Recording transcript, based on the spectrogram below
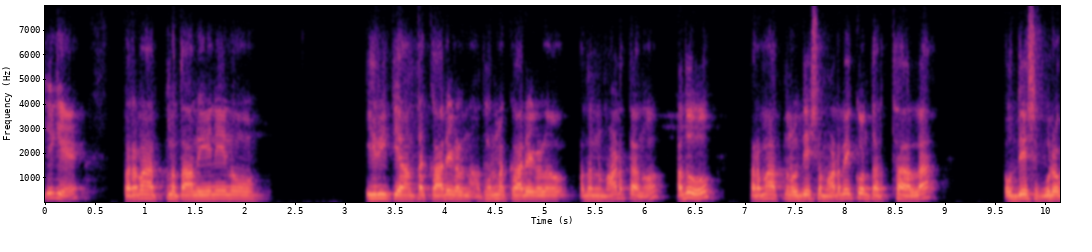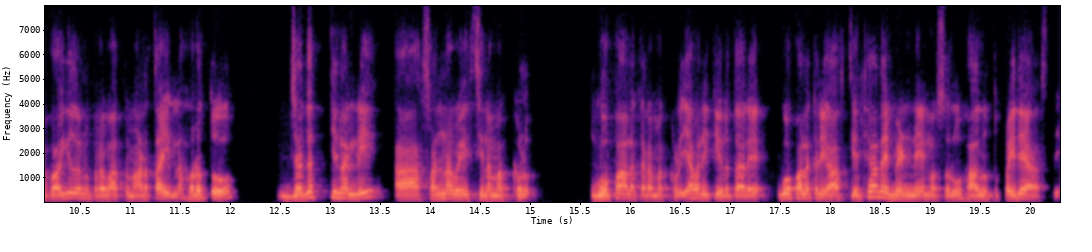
ಹೀಗೆ ಪರಮಾತ್ಮ ತಾನು ಏನೇನು ಈ ರೀತಿಯಾದಂತ ಕಾರ್ಯಗಳನ್ನು, ಅಧರ್ಮ ಕಾರ್ಯಗಳು ಅದನ್ನು ಮಾಡ್ತಾನೋ ಅದು ಪರಮಾತ್ಮನ ಉದ್ದೇಶ ಮಾಡಬೇಕು ಅಂತ ಅರ್ಥ ಅಲ್ಲ, ಉದ್ದೇಶ ಪೂರ್ವಕವಾಗಿ ಅದನ್ನು ಪರಮಾತ್ಮ ಮಾಡ್ತಾ ಇಲ್ಲ. ಹೊರತು ಜಗತ್ತಿನಲ್ಲಿ ಆ ಸಣ್ಣ ವಯಸ್ಸಿನ ಮಕ್ಕಳು, ಗೋಪಾಲಕರ ಮಕ್ಕಳು ಯಾವ ರೀತಿ ಇರ್ತಾರೆ ಗೋಪಾಲಕರಿಗೆ ಆಸ್ತಿ ಅಂತ ಅದೇ ಬೆಣ್ಣೆ, ಮೊಸರು, ಹಾಲು, ತುಪ್ಪ ಇದೇ ಆಸ್ತಿ.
